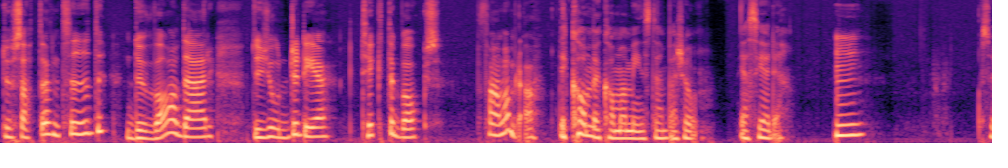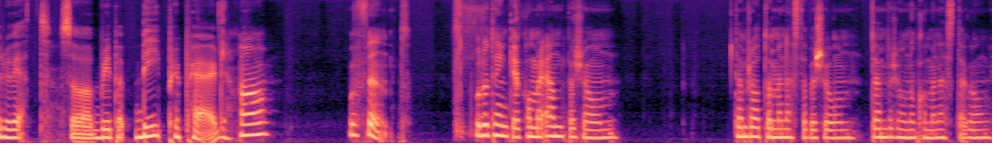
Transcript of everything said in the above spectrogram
Du satte en tid, du var där, du gjorde det, tick the box. Fan vad bra. Det kommer komma minst en person. Jag ser det. Mm. Så du vet. Så be, be prepared. Ja, vad fint. Och då tänker jag, kommer en person, den pratar med nästa person, den personen kommer nästa gång.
